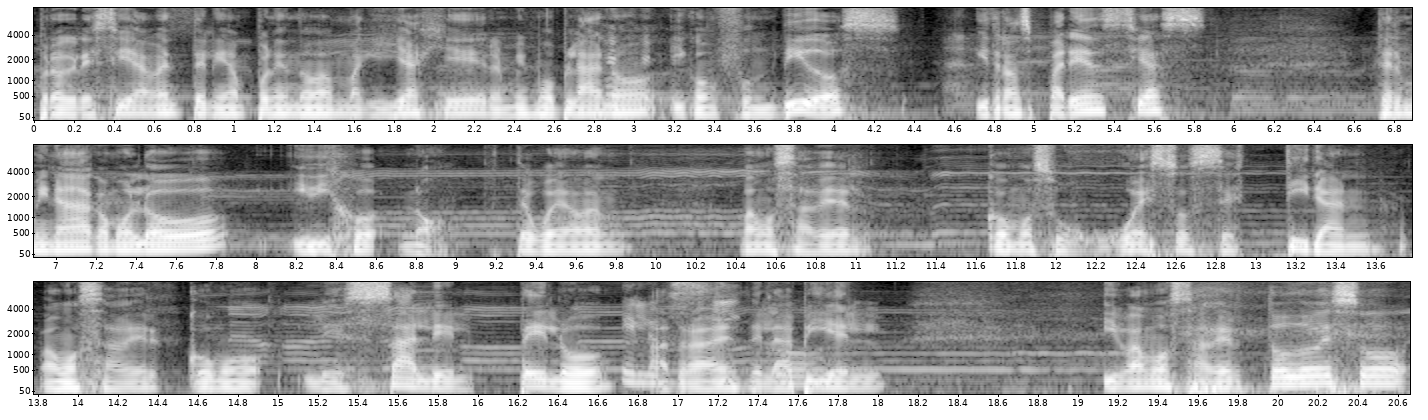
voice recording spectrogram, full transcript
progresivamente le iban poniendo más maquillaje en el mismo plano y confundidos y transparencias, terminaba como lobo y dijo, no, este weón, vamos a ver cómo sus huesos se estiran, vamos a ver cómo le sale el pelo El a través de la piel y vamos a ver todo eso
